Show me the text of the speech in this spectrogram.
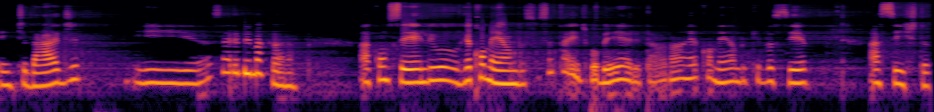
entidade e a série é bem bacana. Aconselho, recomendo. Se você está aí de bobeira e tal, recomendo que você assista.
